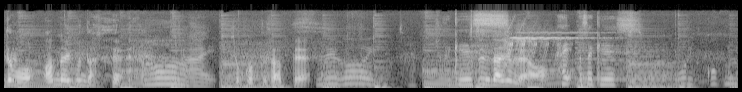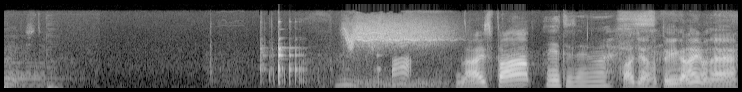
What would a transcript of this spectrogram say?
でもあんな行くんだね。ちょこって触って。すごい。先です。大丈夫だよ。はいお先です。ボール5分ぐらいでしたよ。ナイスパー。ありがとうございます。パーじゃ納得いかないよね。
